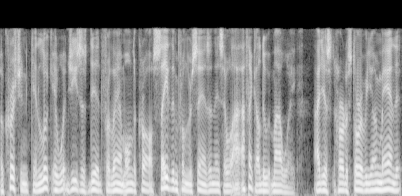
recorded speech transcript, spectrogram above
a Christian can look at what Jesus did for them on the cross, save them from their sins, and then say, Well, I, think I'll do it my way. I just heard a story of a young man that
